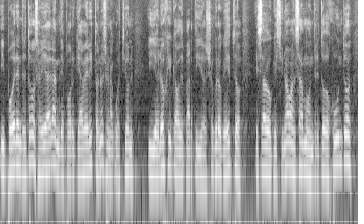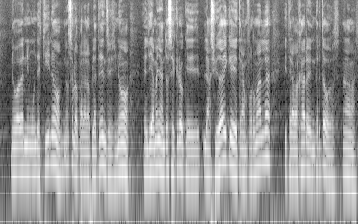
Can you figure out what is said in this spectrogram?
y poder entre todos salir adelante, porque a ver, esto no es una cuestión ideológica o de partidos, yo creo que esto es algo que si no avanzamos entre todos juntos, no va a haber ningún destino, no solo para los platenses, sino el día de mañana, entonces creo que la ciudad hay que transformarla y trabajar entre todos, nada más.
